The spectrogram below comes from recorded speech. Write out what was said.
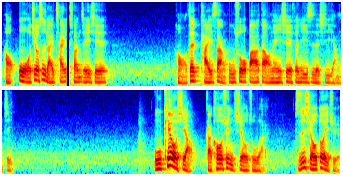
好，我就是来拆穿这些，好在台上胡说八道那一些分析师的西洋镜。五 Q 小，把扣讯修出来，直球对决，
